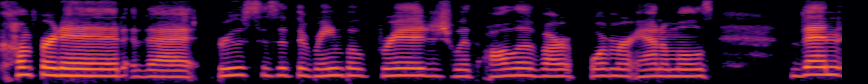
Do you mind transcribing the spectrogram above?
comforted that Bruce is at the Rainbow Bridge with all of our former animals, then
